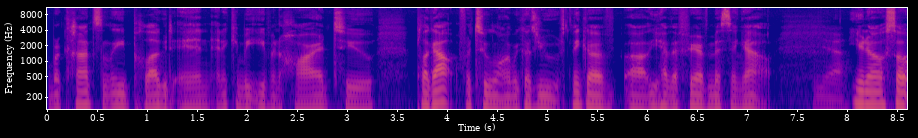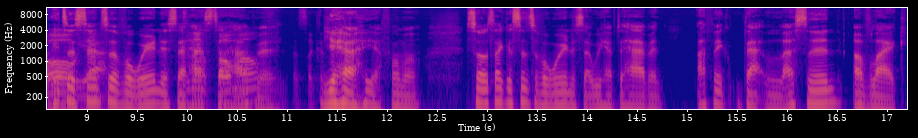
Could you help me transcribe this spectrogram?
we're constantly plugged in and it can be even hard to plug out for too long because you think of uh, you have the fear of missing out Yeah. you know so it's Oh, a sense of awareness that Isn't that has to FOMO? happen That's like a yeah, yeah, FOMO. So it's like a sense of awareness that we have to have, and I think that lesson of like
